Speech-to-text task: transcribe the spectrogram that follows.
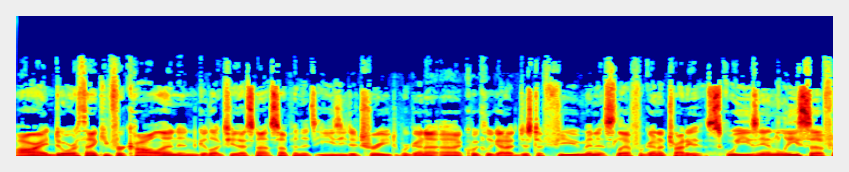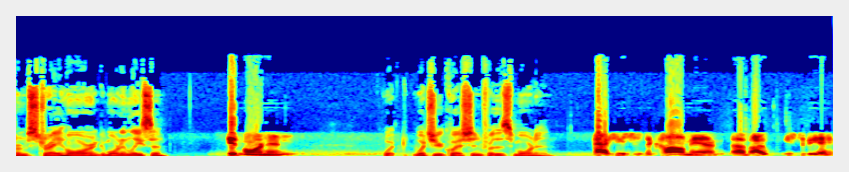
All right, Dora, thank you for calling and good luck to you. That's not something that's easy to treat. We're going to uh, quickly got a, just a few minutes left. We're going to try to squeeze in Lisa from Strayhorn. Good morning, Lisa. Good morning. What What's your question for this morning? Actually, it's just a comment. Um, I used to be a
